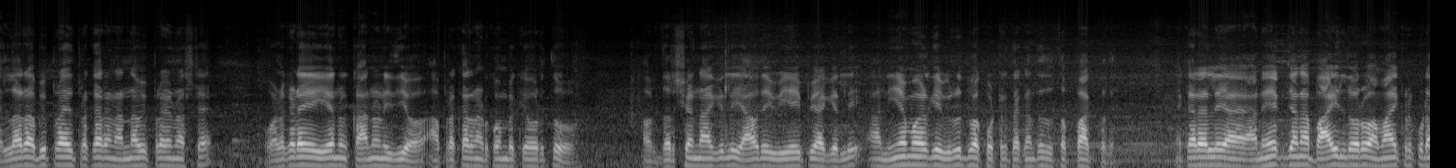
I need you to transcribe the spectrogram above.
ಎಲ್ಲರ ಅಭಿಪ್ರಾಯದ ಪ್ರಕಾರ ನನ್ನ ಅಭಿಪ್ರಾಯನೂ ಅಷ್ಟೇ. ಒಳಗಡೆ ಏನು ಕಾನೂನು ಇದೆಯೋ ಆ ಪ್ರಕಾರ ನಡ್ಕೊಬೇಕೇ ಹೊರತು ಅವ್ರ ದರ್ಶನ್ ಆಗಿರಲಿ, ಯಾವುದೇ ವಿ ಐ ಪಿ ಆಗಿರಲಿ, ಆ ನಿಯಮಗಳಿಗೆ ವಿರುದ್ಧವಾಗಿ ಕೊಟ್ಟಿರ್ತಕ್ಕಂಥದ್ದು ತಪ್ಪಾಗ್ತದೆ. ಯಾಕಂದರೆ ಅಲ್ಲಿ ಅನೇಕ ಜನ ಬಾಯಿಲ್ದವರು ಅಮಾಯಕರು ಕೂಡ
